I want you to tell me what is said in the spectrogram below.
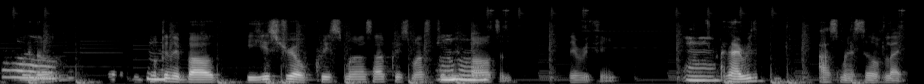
you know, talking about the history of Christmas, how Christmas came Mhm. about, and everything. Mm. And I really ask myself, like,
